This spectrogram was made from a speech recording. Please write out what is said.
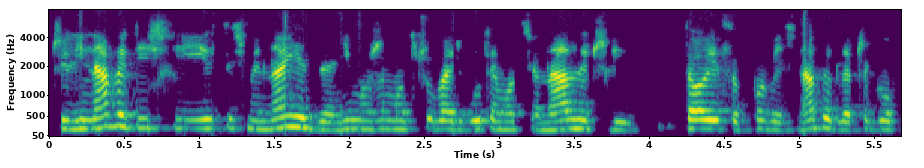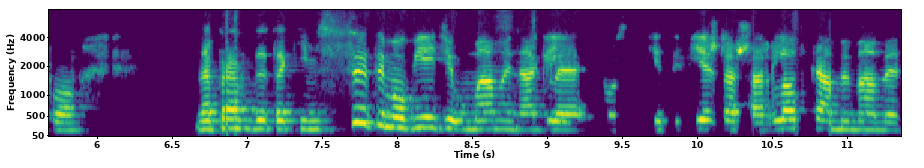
czyli nawet jeśli jesteśmy najedzeni, możemy odczuwać głód emocjonalny, czyli to jest odpowiedź na to, dlaczego po naprawdę takim sytym obiedzie u mamy nagle, kiedy wjeżdża szarlotka, my mamy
